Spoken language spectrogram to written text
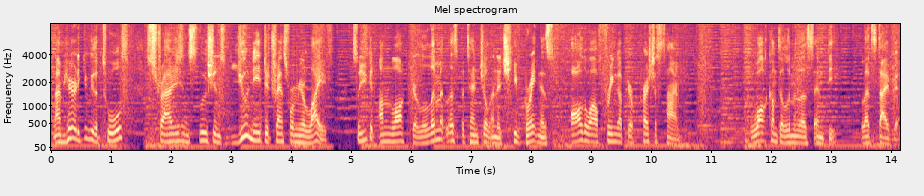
And I'm here to give you the tools, strategies, and solutions you need to transform your life so you can unlock your limitless potential and achieve greatness, all the while freeing up your precious time. Welcome to Limitless MD. Let's dive in.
